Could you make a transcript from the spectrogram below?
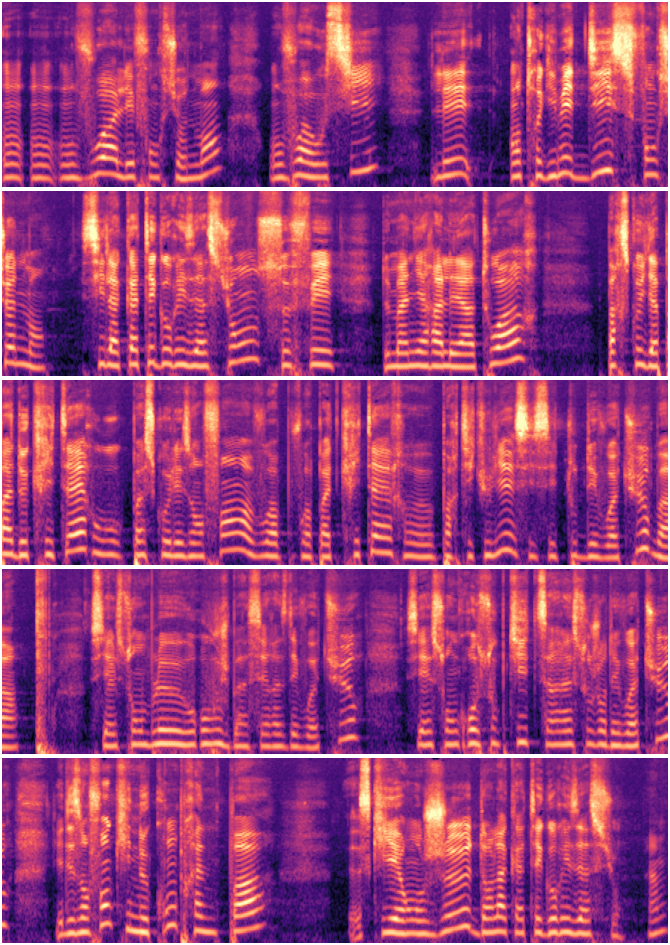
on, voit les fonctionnements, on voit aussi les, entre guillemets, dysfonctionnements. Si la catégorisation se fait de manière aléatoire, parce qu'il n'y a pas de critères ou parce que les enfants ne voient, pas de critères euh, particuliers, si c'est toutes des voitures, bah, si elles sont bleues ou rouges, bah, ça reste des voitures. Si elles sont grosses ou petites, ça reste toujours des voitures. Il y a des enfants qui ne comprennent pas ce qui est en jeu dans la catégorisation. Hein.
